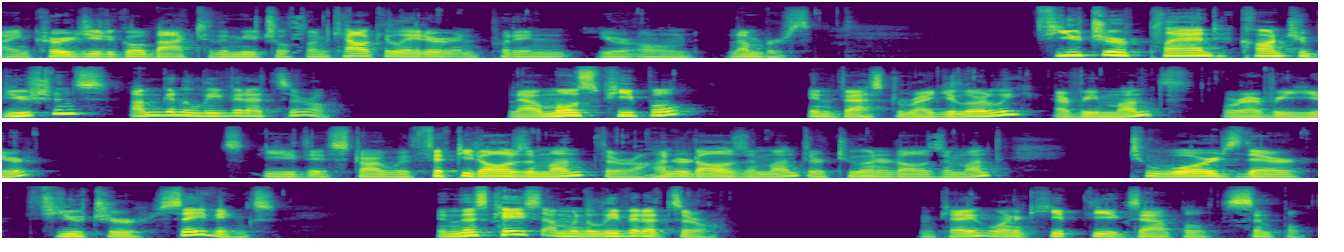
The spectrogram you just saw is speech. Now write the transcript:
I encourage you to go back to the mutual fund calculator and put in your own numbers. Future planned contributions, I'm going to leave it at zero. Now, most people invest regularly every month or every year. You either start with $50 a month or $100 a month or $200 a month towards their future savings. In this case, I'm going to leave it at zero. Okay, we want to keep the example simple.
